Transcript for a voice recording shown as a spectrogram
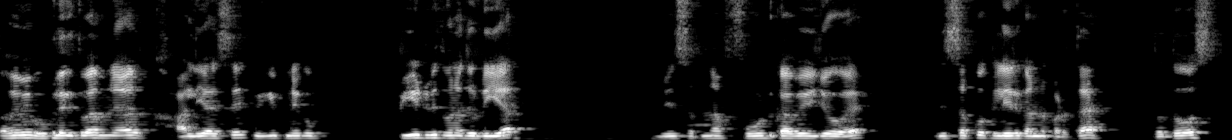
तो भूख लगी तो हमने खा लिया इसे, क्योंकि अपने को पीठ भी तो होना ज़रूरी यार। मीन्स अपना फ़ूड का भी जो है, इन सबको क्लियर करना पड़ता है। तो दोस्त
